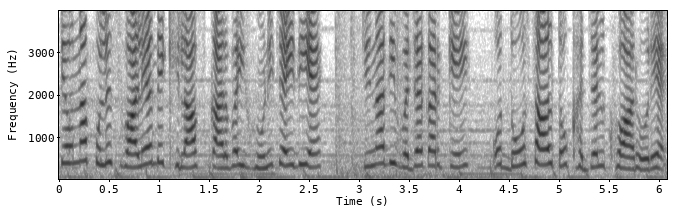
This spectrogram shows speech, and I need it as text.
ਤੇ ਉਹਨਾਂ ਪੁਲਿਸ ਵਾਲਿਆਂ ਦੇ ਖਿਲਾਫ ਕਾਰਵਾਈ ਹੋਣੀ ਚਾਹੀਦੀ ਹੈ ਜਿਨ੍ਹਾਂ ਦੀ ਵਜ੍ਹਾ ਕਰਕੇ ਉਹ 2 ਸਾਲ ਤੋਂ ਖੱਜਲ ਖੁਆਰ ਹੋ ਰਿਹਾ ਹੈ।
